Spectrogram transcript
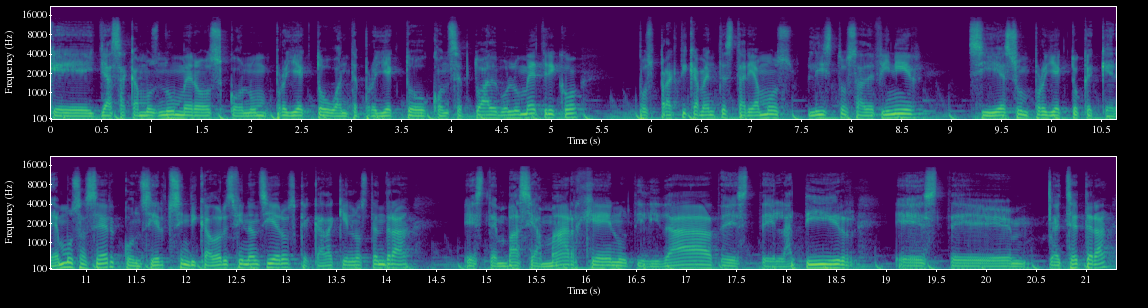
que ya sacamos números con un proyecto o anteproyecto conceptual volumétrico, pues prácticamente estaríamos listos a definir si es un proyecto que queremos hacer con ciertos indicadores financieros que cada quien los tendrá, este, en base a margen, utilidad, este, latir, este, etcétera.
